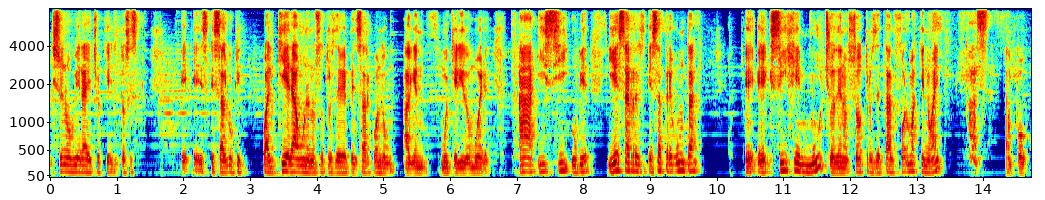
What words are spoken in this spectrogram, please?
¿Y si no hubiera hecho aquello? Entonces, es, algo que cualquiera uno de nosotros debe pensar cuando alguien muy querido muere. Ah, ¿y si hubiera? Y esa, esa pregunta eh, exige mucho de nosotros de tal forma que no hay paz tampoco,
